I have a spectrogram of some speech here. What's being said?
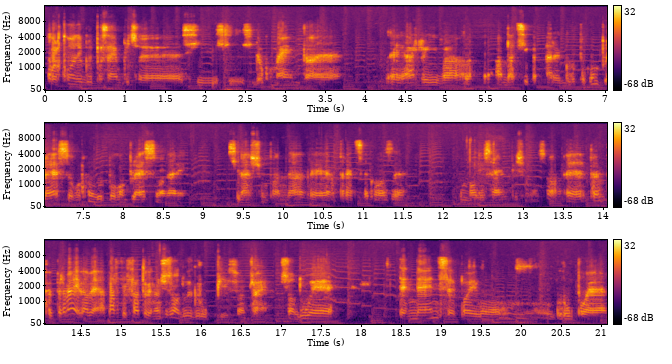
qualcuno del gruppo semplice si, si, si documenta e e arriva a bazzicare il gruppo complesso, con un gruppo complesso magari si lascia un po' andare, apprezza cose in modo semplice, non so. Eh, per, per, me, vabbè, a parte il fatto che non ci sono due gruppi, sono, cioè sono due tendenze, poi un, un gruppo è,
